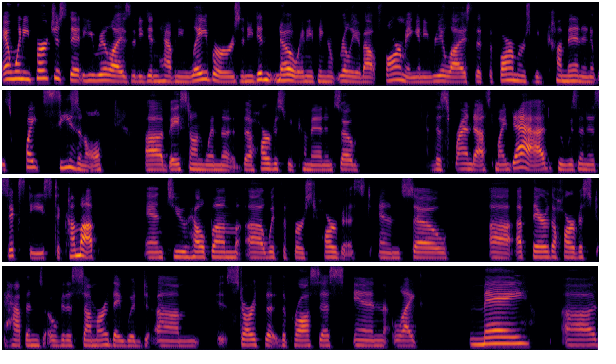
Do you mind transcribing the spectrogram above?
and when he purchased it, he realized that he didn't have any laborers and he didn't know anything really about farming. And he realized that the farmers would come in and it was quite seasonal uh, based on when the, the harvest would come in. And so this friend asked my dad, who was in his 60s, to come up and to help him uh, with the first harvest. And so uh, up there, the harvest happens over the summer. They would um, start the, the process in like May, uh,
